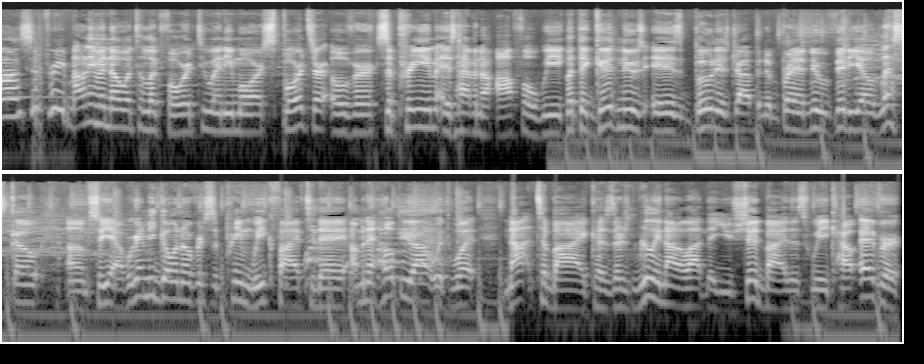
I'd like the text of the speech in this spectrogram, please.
Come on, Supreme. I don't even know what to look forward to anymore. Sports are over. Supreme is having an awful week. But the good news is Boone is dropping a brand new video. Let's go. Um, so yeah, we're gonna be going over Supreme Week 5 today. I'm gonna help you out with what not to buy because there's really not a lot that you should buy this week. However,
